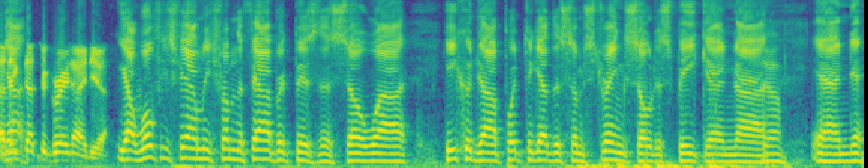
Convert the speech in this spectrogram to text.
I Yeah. think that's a great idea. yeah, Wolfie's family's from the fabric business, so uh, he could uh, put together some strings, so to speak, and. Uh, Yeah. And uh,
